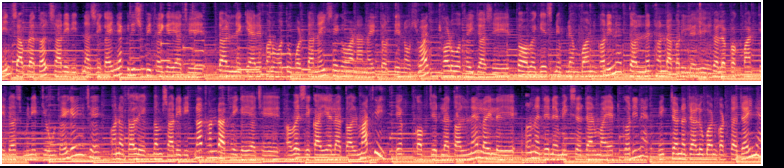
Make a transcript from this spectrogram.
મીન્સ આપણા તલ સારી રીતના શેકાઈને ક્રિસ્પી થઈ ગયા છે. તલને ક્યારે પણ વધુ પડતા નહીં શેકવાના નહીં તો તેનો સ્વાદ કડવો થઈ જશે. તો હવે ગેસની ફ્લેમ બંધ કરીને તલને ઠંડા કરી લઈએ. તો લગભગ પાંચથી દસ મિનિટ જેવું થઈ ગયું છે અને તલ એકદમ સારી રીતના ઠંડા થઈ ગયા છે. હવે શેકાયેલા તલમાંથી એક કપ જેટલા તલને લઈ લઈએ અને તેને મિક્સર જારમાં એડ કરીને મિક્સરને ચાલુ બંધ કરતા જઈને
